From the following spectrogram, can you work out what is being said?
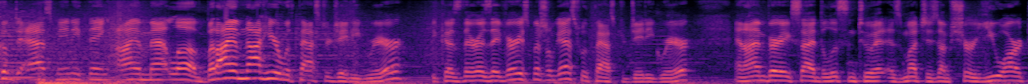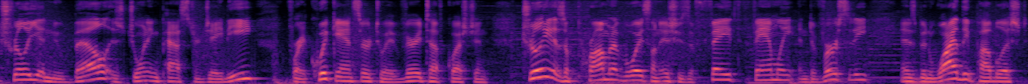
Welcome to Ask Me Anything. I am Matt Love, but I am not here with Pastor JD Greear because there is a very special guest with Pastor JD Greear, and I'm very excited to listen to it as much as I'm sure you are. Trillia Newbell is joining Pastor JD for a quick answer to a very tough question. Trillia is a prominent voice on issues of faith, family, and diversity, and has been widely published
